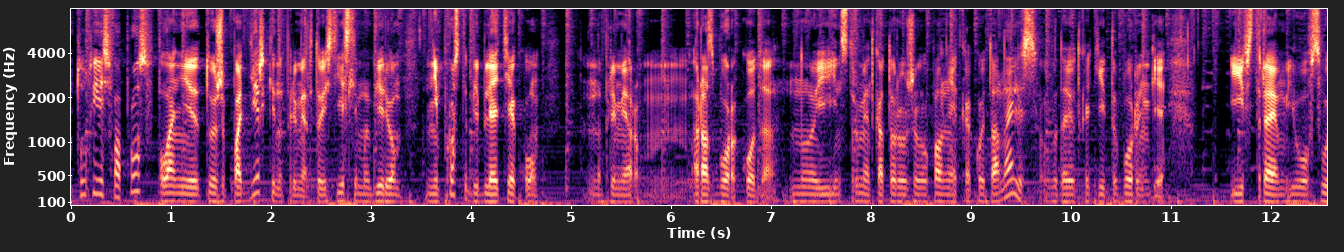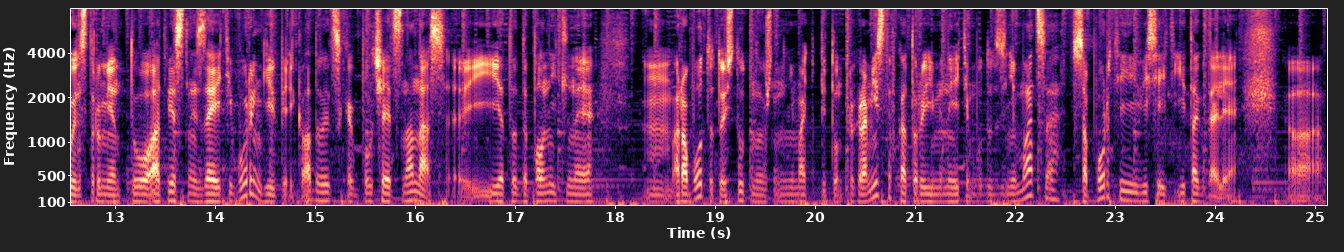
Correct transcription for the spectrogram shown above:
Ну, тут есть вопрос в плане той же поддержки, например. То есть, если мы берем не просто библиотеку, например, разбора кода, но и инструмент, который уже выполняет какой-то анализ, выдает какие-то ворнинги, и встраиваем его в свой инструмент, то ответственность за эти воринги перекладывается, как получается, на нас. И это дополнительная работа, то есть тут нужно нанимать питон-программистов, которые именно этим будут заниматься, в саппорте висеть и так далее. А,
